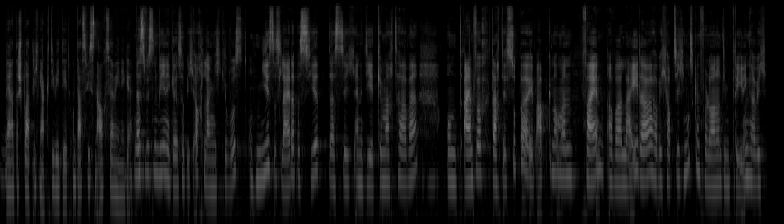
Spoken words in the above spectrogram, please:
ja. während der sportlichen Aktivität. Und das wissen auch sehr wenige. Das wissen wenige, das habe ich auch lange nicht gewusst. Und mir ist es leider passiert, dass ich eine Diät gemacht habe und einfach dachte, super, ich habe abgenommen, fein, aber leider habe ich hauptsächlich Muskeln verloren und im Training habe ich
